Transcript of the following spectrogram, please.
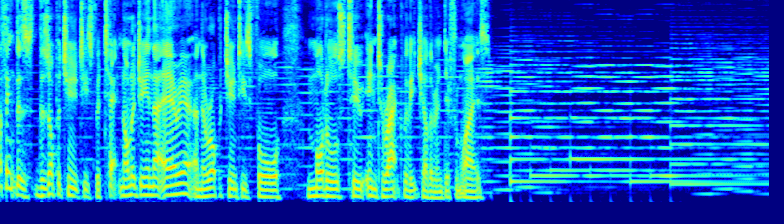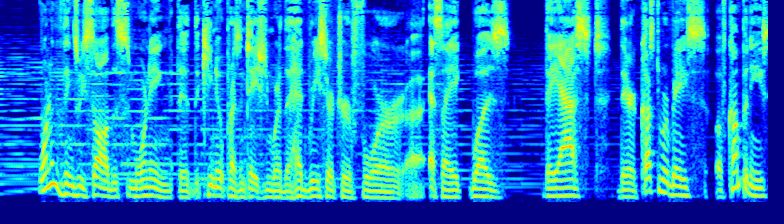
I think there's there's opportunities for technology in that area and there are opportunities for models to interact with each other in different ways. One of the things we saw this morning, the, the keynote presentation where the head researcher for uh, SIA was they asked their customer base of companies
